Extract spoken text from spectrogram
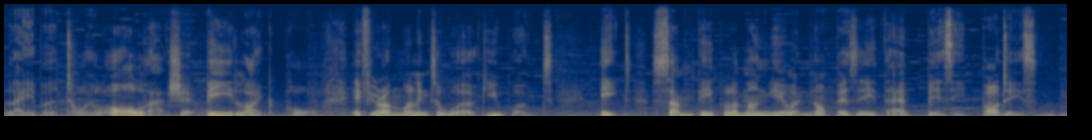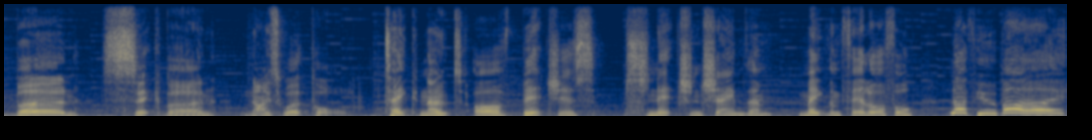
labour, toil, all that shit. Be like Paul. If you're unwilling to work, you won't eat. Some people among you are not busy, they're busy bodies. Burn, sick burn. Nice work, Paul. Take note of bitches. Snitch and shame them make them feel awful. Love you, bye.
